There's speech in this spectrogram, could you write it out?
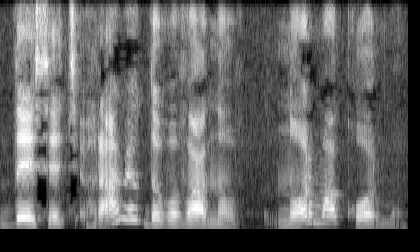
10 грамів добова Норма корму.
